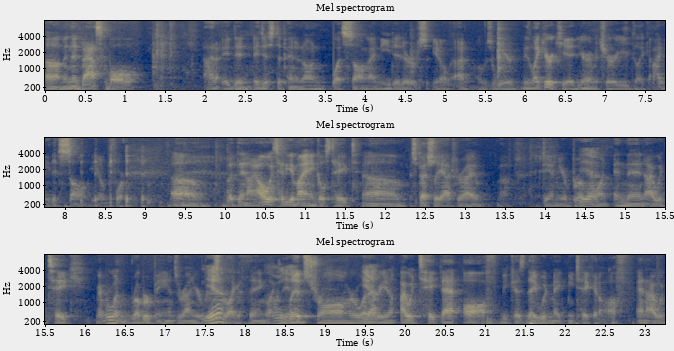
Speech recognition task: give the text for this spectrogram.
Um, and then basketball, I don't, it didn't. it just depended on what song I needed or you know I it was weird. Like you're a kid, you're immature, you like I need this song you know before. Um, but then I always had to get my ankles taped, um, especially after I damn near broke Yeah. one. And then I would take. Remember when rubber bands around your wrist Yeah. were like a thing, like Oh, yeah. Live Strong or whatever. Yeah. You know, I would take that off because they would make me take it off, and I would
